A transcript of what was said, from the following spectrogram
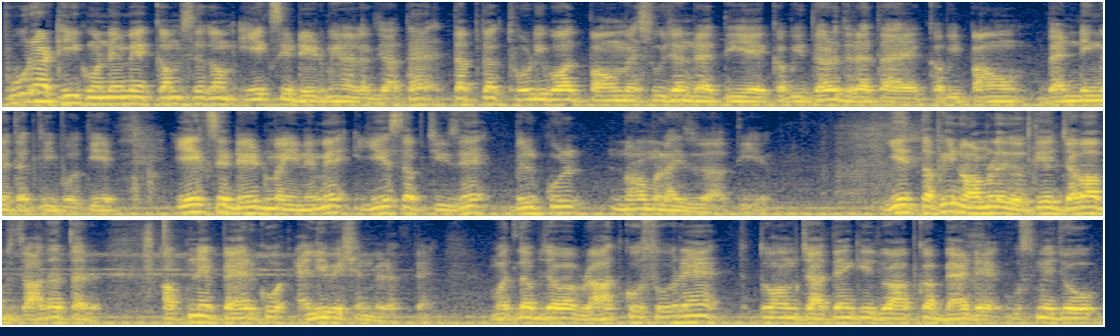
पूरा ठीक होने में कम से कम एक से डेढ़ महीना लग जाता है। तब तक थोड़ी बहुत पाँव में सूजन रहती है, कभी दर्द रहता है, कभी पाँव बेंडिंग में तकलीफ़ होती है। एक से डेढ़ महीने में ये सब चीज़ें बिल्कुल नॉर्मलाइज हो जाती है। ये तभी नॉर्मलाइज होती है जब आप ज़्यादातर अपने पैर को एलिवेशन में रखते हैं। मतलब जब आप रात को सो रहे हैं तो हम चाहते हैं कि जो आपका बेड है, उसमें जो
